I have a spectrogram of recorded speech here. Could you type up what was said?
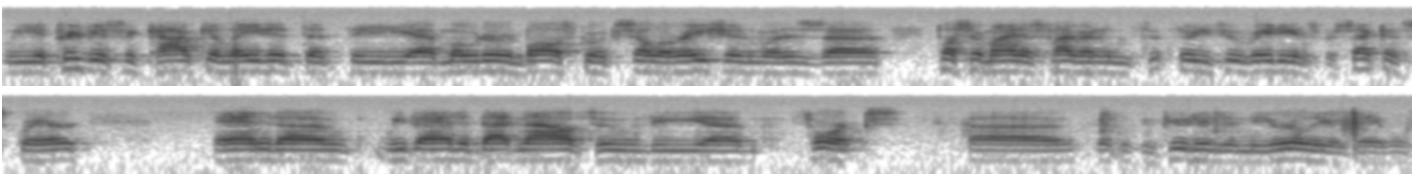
We had previously calculated that the motor and ball screw acceleration was plus or minus 532 radians per second squared, and we've added that now to the torques uh, that were computed in the earlier tables.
